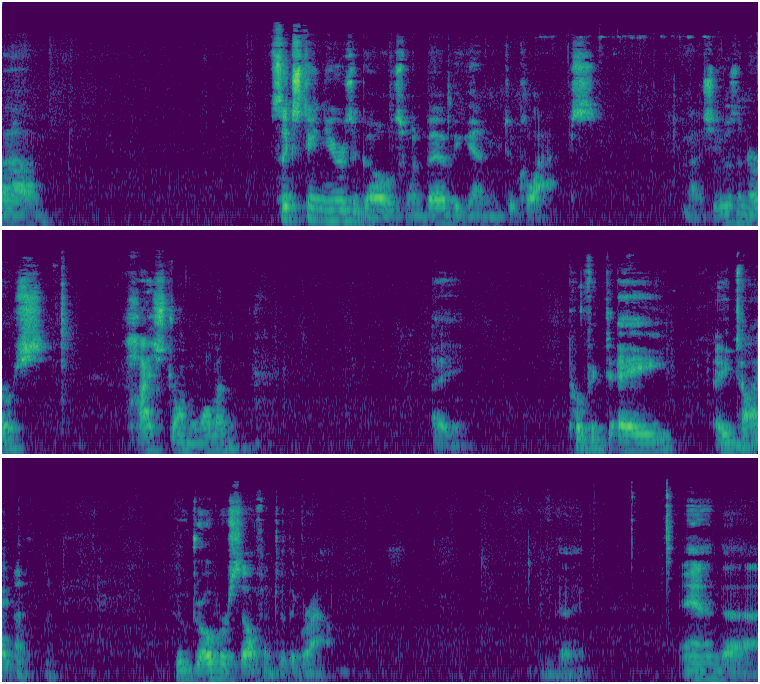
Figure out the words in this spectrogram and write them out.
Um, 16 years ago is when Bev began to collapse. Uh, she was a nurse, high strung woman, a perfect A, A type, who drove herself into the ground. Okay. And, uh,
